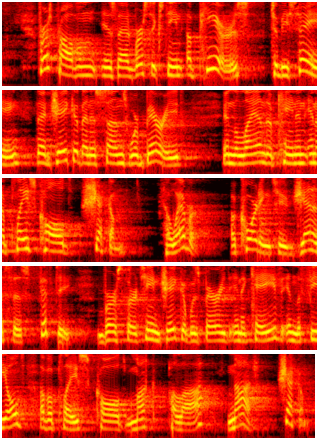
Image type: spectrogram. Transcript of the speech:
First problem is that verse 16 appears to be saying that Jacob and his sons were buried in the land of Canaan in a place called Shechem. However, according to Genesis 50, verse 13, Jacob was buried in a cave in the field of a place called Machpelah, not Shechem.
